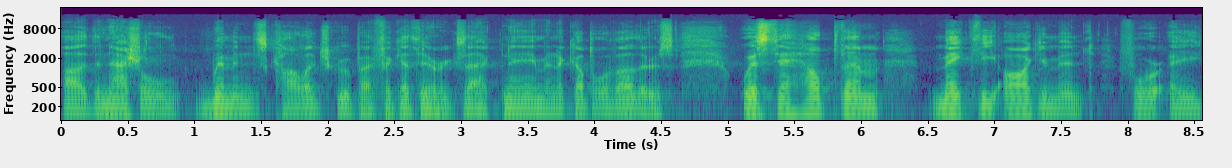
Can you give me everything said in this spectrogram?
uh, the National Women's College Group, I forget their exact name, and a couple of others, was to help them make the argument for a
